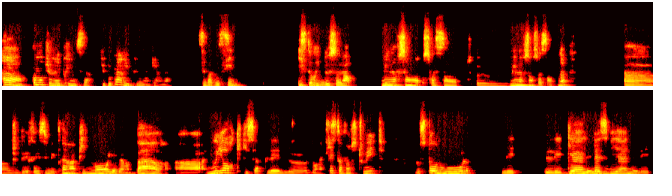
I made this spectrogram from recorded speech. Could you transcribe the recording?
Ah, comment tu réprimes ça? Tu peux pas réprimer un carnaval. C'est pas possible. Historique de cela, 1960, 1969, euh, euh, je vais résumer très rapidement. Il y avait un bar à, New York qui s'appelait dans la Christopher Street, le Stonewall. Les, les gays, les lesbiennes et les,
